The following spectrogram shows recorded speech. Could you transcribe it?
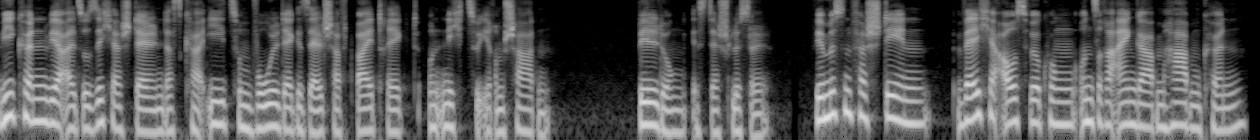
Wie können wir also sicherstellen, dass KI zum Wohl der Gesellschaft beiträgt und nicht zu ihrem Schaden? Bildung ist der Schlüssel. Wir müssen verstehen, welche Auswirkungen unsere Eingaben haben können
